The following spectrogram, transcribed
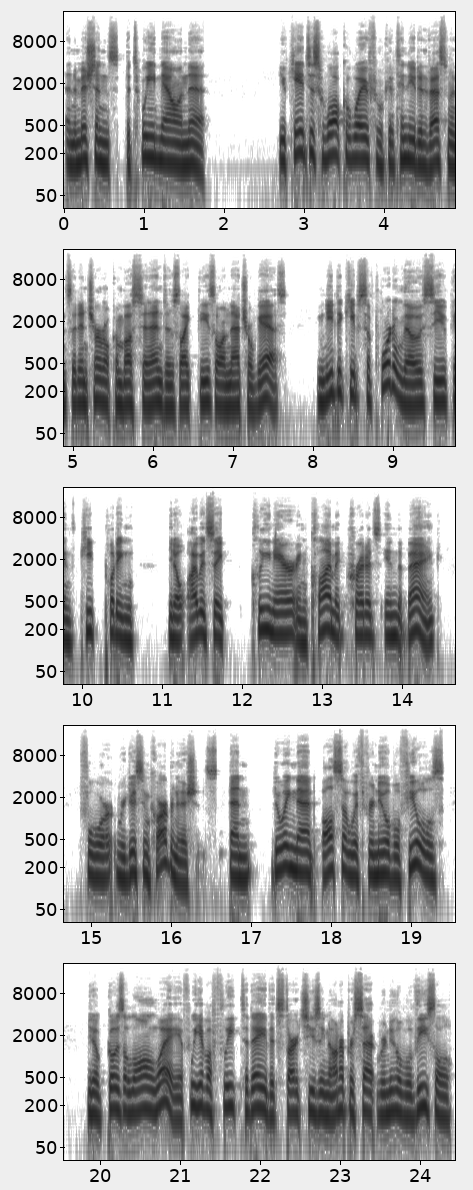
and emissions between now and then? You can't just walk away from continued investments in internal combustion engines like diesel and natural gas. You need to keep supporting those so you can keep putting, you know, I would say clean air and climate credits in the bank for reducing carbon emissions. And doing that also with renewable fuels, you know, goes a long way. If we have a fleet today that starts using 100% renewable diesel,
